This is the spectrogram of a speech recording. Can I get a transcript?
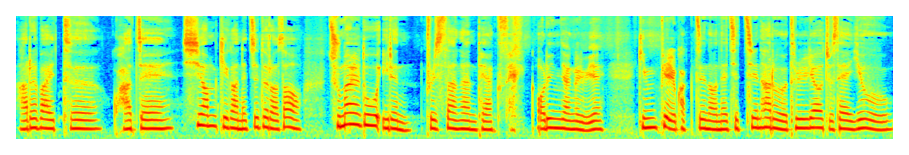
아르바이트, 과제, 시험 기간에 찌들어서 주말도 잃은 불쌍한 대학생 어린 양을 위해 김필 곽진원의 지친 하루 들려주세요.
